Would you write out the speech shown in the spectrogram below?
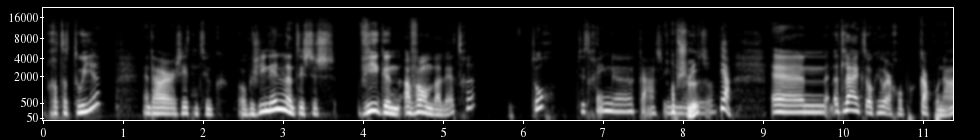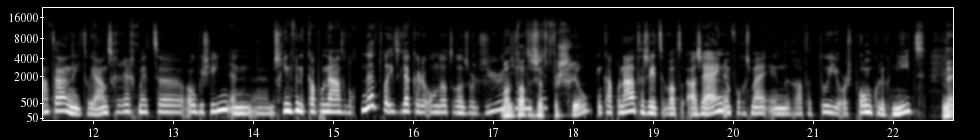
ratatouille. En daar zit natuurlijk aubergine in. En het is dus vegan avant la lettre, toch? Zit geen eh, kaas in. Absoluut. eh, ja, en het lijkt ook heel erg op caponata, een Italiaans gerecht met eh, aubergine. En misschien vind ik caponata nog net wel iets lekkerder, omdat er een soort zuurtje Want wat is het verschil? In caponata zit wat azijn en volgens mij in ratatouille oorspronkelijk niet. Nee.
